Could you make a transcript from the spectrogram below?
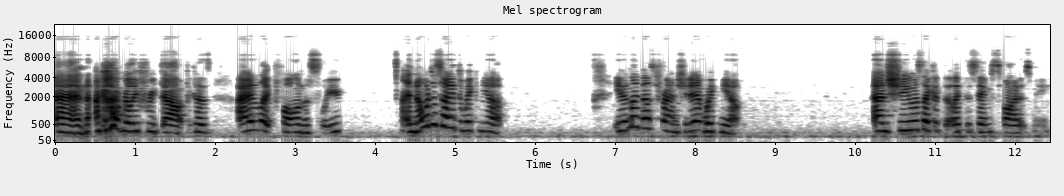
And I got really freaked out because I had like fallen asleep and no one decided to wake me up. Even my best friend, she didn't wake me up. And she was like at the, like the same spot as me.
